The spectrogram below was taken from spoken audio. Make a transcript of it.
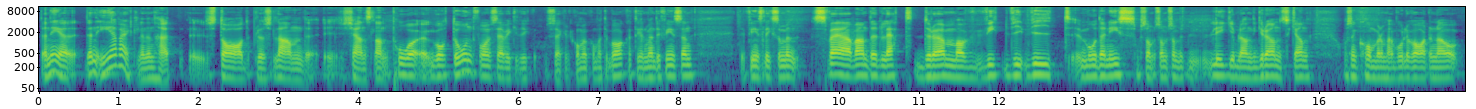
den, är, den är verkligen den här eh, stad plus land-känslan. På gott och ont får man säga, vilket vi säkert kommer komma tillbaka till. Men det finns en det finns liksom en svävande lätt dröm av vit, vit modernism som, som, som ligger bland grönskan. Och sen kommer de här boulevarderna. Och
